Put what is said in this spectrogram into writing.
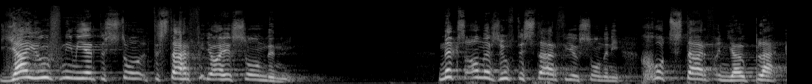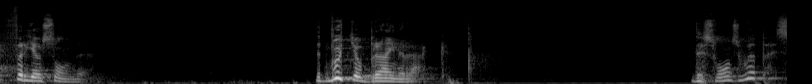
Jy hoef nie meer te te sterf vir jou eie sonde nie. Niks anders hoef te sterf vir jou sonde nie. God sterf in jou plek vir jou sonde. Dit moet jou brein rek. Dis waar ons hoop is.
